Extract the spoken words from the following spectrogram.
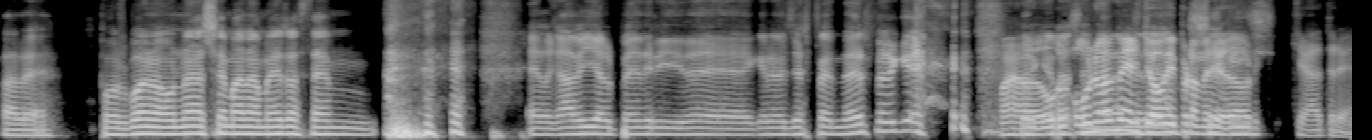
Vale. Pues bueno, una setmana més estem el Gavi i el Pedri de Greuges Pendents perquè, Bueno, perquè un, home més Andrea jove i prometedor que altre.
